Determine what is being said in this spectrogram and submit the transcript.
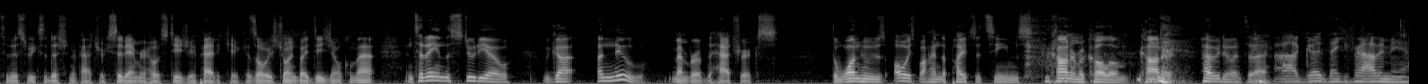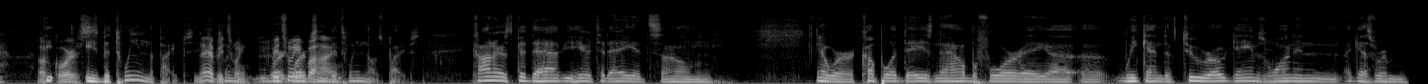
to this week's edition of Hat Trick City. I'm your host, DJ Patty Cake, as always, joined by DJ Uncle Matt. And today in the studio, we got a new member of the Hat Tricks, the one who's always behind the pipes, it seems, Conor McCollum. Conor, how are we doing today? Uh, good. Thank you for having me. Of He- course. He's between the pipes. He's Yeah, between- work- between works in behind. between those pipes. Conor, it's good to have you here today. It's um, you know, we're a couple of days now before a, uh, a weekend of two road games. One in, I guess we're in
